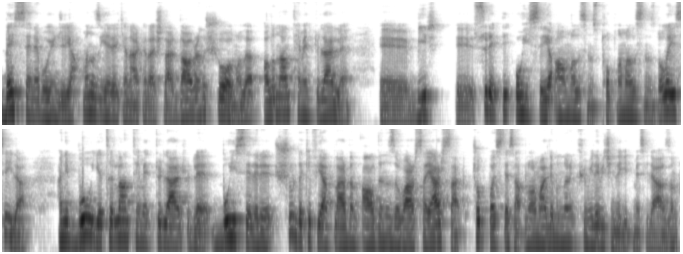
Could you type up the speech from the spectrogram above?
5 sene boyunca yapmanız gereken arkadaşlar davranış şu olmalı. Alınan temettülerle e, bir e, sürekli o hisseyi almalısınız, toplamalısınız. Dolayısıyla hani bu yatırılan temettülerle bu hisseleri şuradaki fiyatlardan aldığınızı varsayarsak çok basit hesap. Normalde bunların kümüle biçimde gitmesi lazım.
